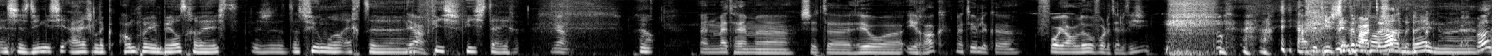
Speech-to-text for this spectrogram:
en sindsdien is hij eigenlijk amper in beeld geweest. Dus dat viel me wel echt Ja. vies, vies tegen. Ja. Ja. En met hem zit heel Irak natuurlijk voor Jan Lul voor de televisie. ja, die zit er maar te wachten. Been, maar, Wat?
